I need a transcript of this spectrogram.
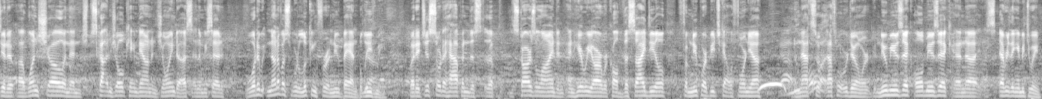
did a, a one show, and then Scott and Joel came down and joined us, and then we said, "What? Are we? None of us were looking for a new band, believe me." But it just sort of happened. The, the, the stars aligned, and, and here we are. We're called The Side Deal from Newport Beach, California, and that's what, that's what we're doing. We're new music, old music, and uh, everything in between.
